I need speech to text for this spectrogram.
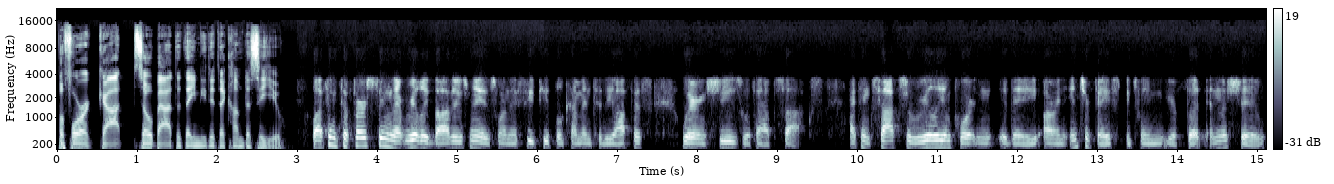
before it got so bad that they needed to come to see you? Well, I think the first thing that really bothers me is when I see people come into the office wearing shoes without socks. I think socks are really important. They are an interface between your foot and the shoe,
